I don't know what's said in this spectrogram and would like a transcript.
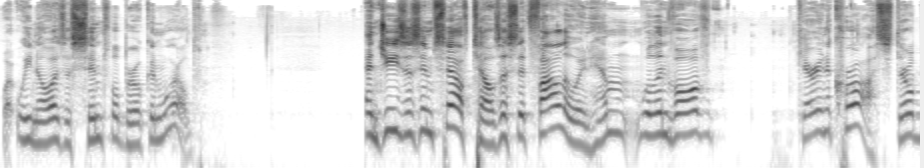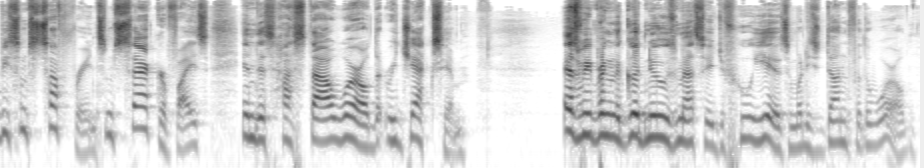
what we know as a sinful, broken world. And Jesus himself tells us that following him will involve carrying a cross. There will be some suffering, some sacrifice in this hostile world that rejects him as we bring the good news message of who he is and what he's done for the world.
